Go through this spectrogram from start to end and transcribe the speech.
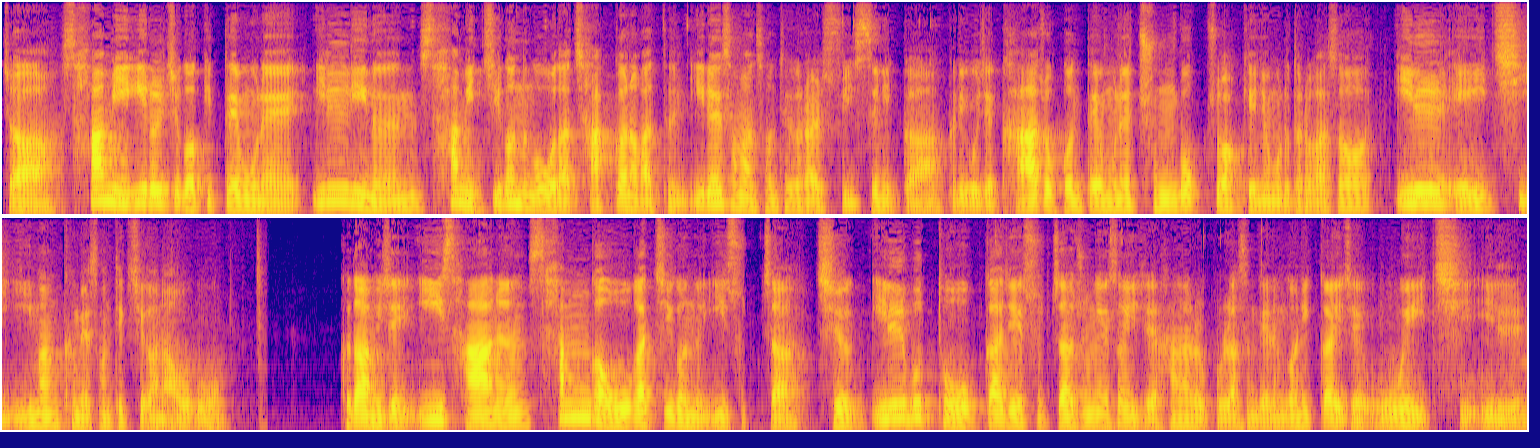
자, 3이 1을 찍었기 때문에 1, 2는 3이 찍었는 것보다 작거나 같은 1에서만 선택을 할 수 있으니까. 그리고 이제 가조건 때문에 중복 조합 개념으로 들어가서 1H2만큼의 선택지가 나오고. 그 다음 이제 이 4는 3과 5가 찍었는 이 숫자 즉 1부터 5까지의 숫자 중에서 이제 하나를 골랐으면 되는 거니까 이제 5H1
